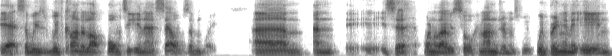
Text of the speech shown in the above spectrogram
yeah, so we've we've kind of like bought it in ourselves, haven't we? Um, and it's a one of those sort of conundrums. We're bringing it in,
